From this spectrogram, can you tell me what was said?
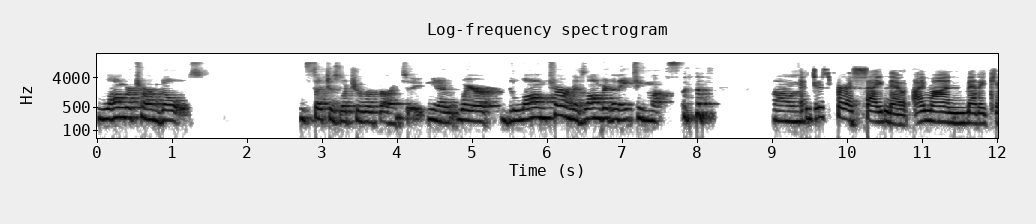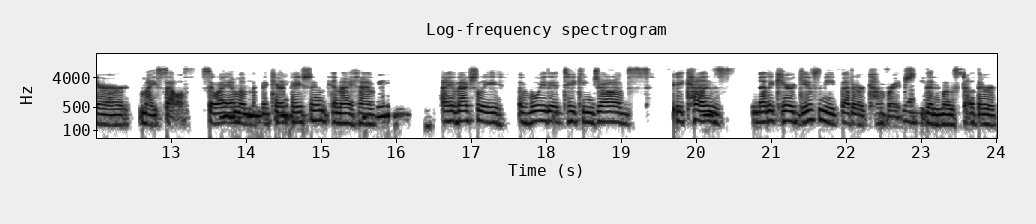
longer term goals, such as what you're referring to, you know, where the long term is longer than 18 months. um, And just for a side note, I'm on Medicare myself. So I am a mm-hmm. Medicare mm-hmm. patient and I have mm-hmm. I have actually avoided taking jobs because Medicare gives me better coverage than most other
